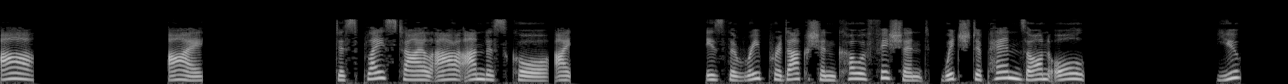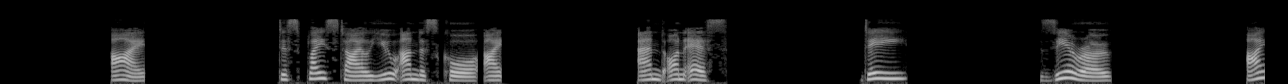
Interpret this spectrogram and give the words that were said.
R I display style R underscore I is the reproduction coefficient, which depends on all U I display style U underscore I and on S D zero I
